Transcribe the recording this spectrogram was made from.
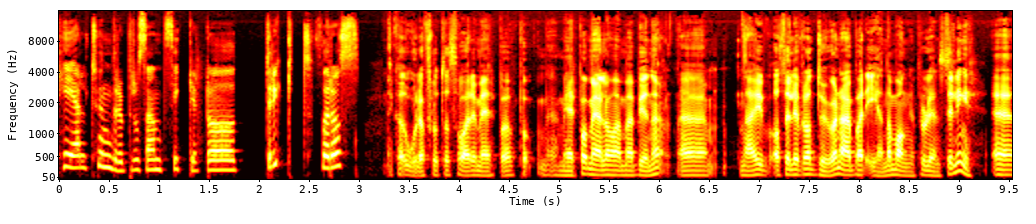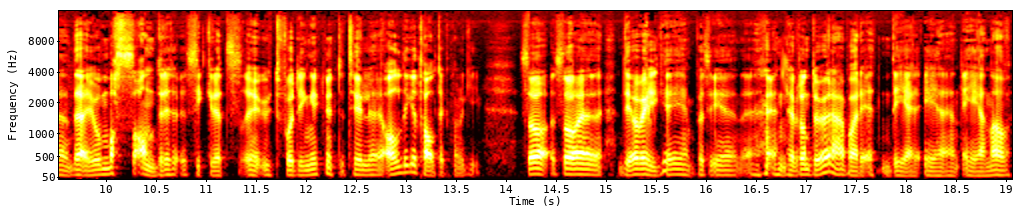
helt 100% sikkert og trygt for oss? Det kan Olav få å svare mer på, på, mer på med, la meg begynne. Eh, nei, altså Leverandøren er jo bare én av mange problemstillinger. Eh, det er jo masse andre sikkerhetsutfordringer knyttet til all digital teknologi. Så, så eh, det å velge si, en leverandør er bare en, av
